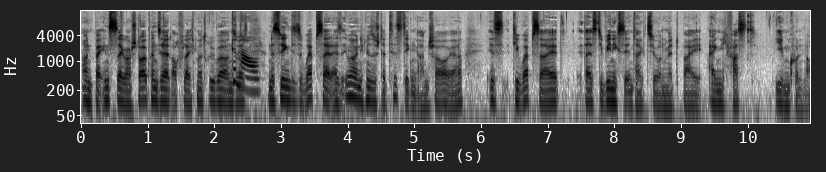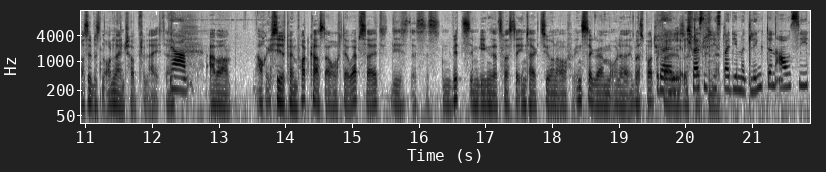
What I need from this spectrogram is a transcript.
Und bei Instagram stolpern sie halt auch vielleicht mal drüber und genau. sowas. Und deswegen diese Website, also immer wenn ich mir so Statistiken anschaue, ja, ist die Website, da ist die wenigste Interaktion mit bei eigentlich fast jedem Kunden, außer du bist ein Online-Shop vielleicht. Ja. ja. Aber auch ich sehe das beim Podcast auch auf der Website, die, das ist ein Witz im Gegensatz, was der Interaktion auf Instagram oder über Spotify oder so Ich weiß nicht, wie es bei dir mit LinkedIn aussieht.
